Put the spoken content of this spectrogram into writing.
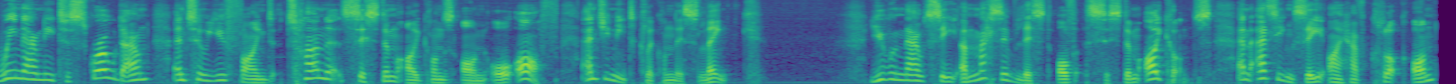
we now need to scroll down until you find turn system icons on or off and you need to click on this link. You will now see a massive list of system icons and as you can see I have clock on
